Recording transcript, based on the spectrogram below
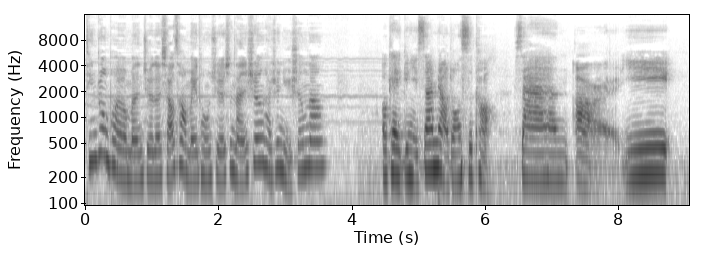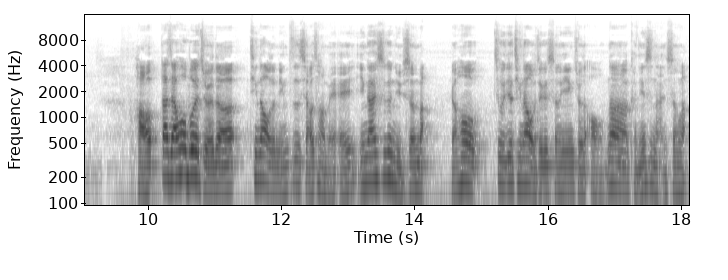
听众朋友们觉得小草莓同学是男生还是女生呢？OK，给你三秒钟思考，三二一。好，大家会不会觉得听到我的名字小草莓，哎，应该是个女生吧？然后就又听到我这个声音，觉得哦，那肯定是男生了。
